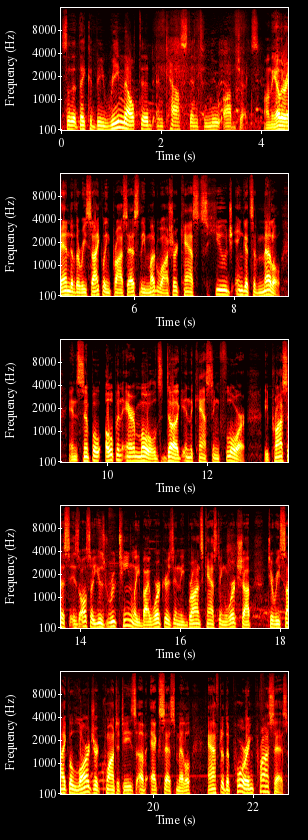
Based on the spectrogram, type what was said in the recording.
so that they could be remelted and cast into new objects. On the other end of the recycling process, the mud washer casts huge ingots of metal in simple open air molds dug in the casting floor. The process is also used routinely by workers in the bronze casting workshop to recycle larger quantities of excess metal after the pouring process,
